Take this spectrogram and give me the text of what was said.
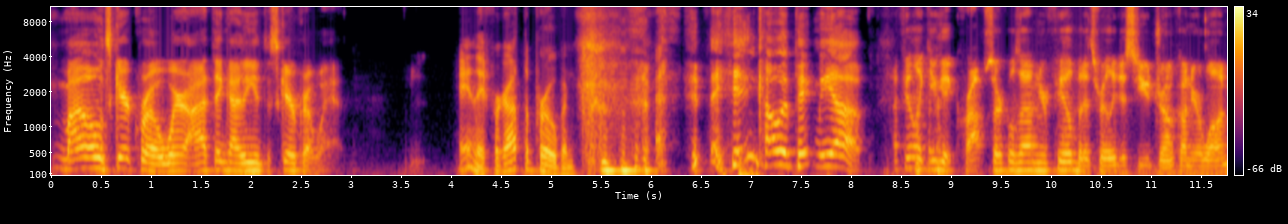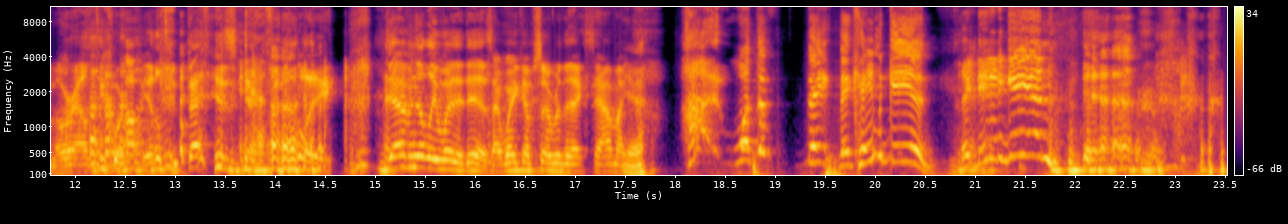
my own scarecrow where I think I need the scarecrow at. And they forgot the probing. they didn't come and pick me up. I feel like you get crop circles out in your field, but it's really just you drunk on your lawnmower out in the cornfield. that is definitely definitely what it is. I wake up sober the next day. I'm like, yeah. Hi, what the? They they came again. they did it again! yeah.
